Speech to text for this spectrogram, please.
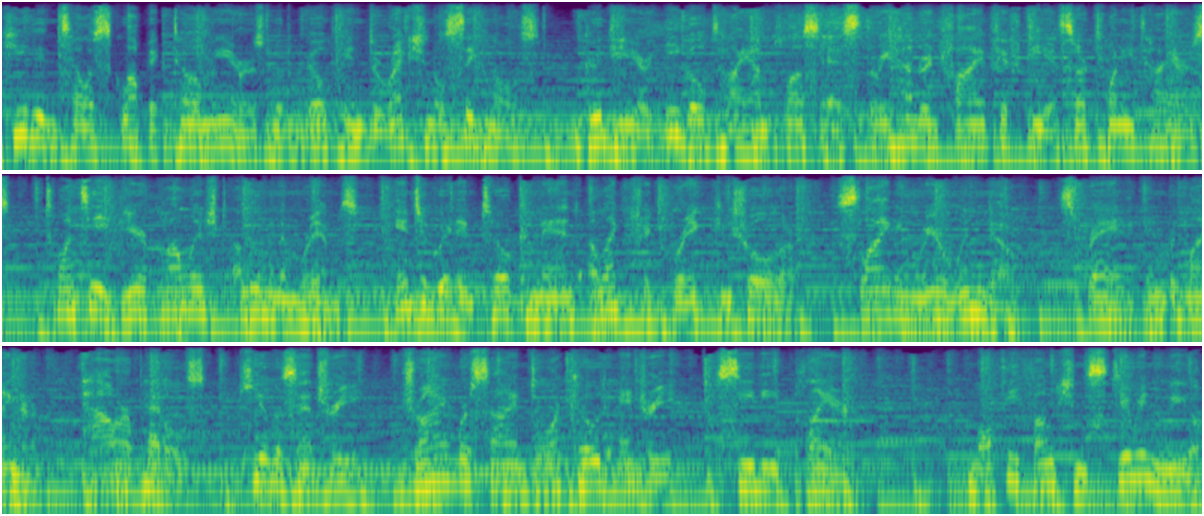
heated telescopic tow mirrors with built-in directional signals, Goodyear Eagle Tiam Plus S300 550 SR20 tires, 20-gear polished aluminum rims, integrated tow command electric brake controller, sliding rear window, spray in bedliner, power pedals, keyless entry, driver side door code entry, CD player, multi-function steering wheel,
